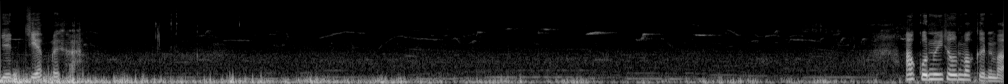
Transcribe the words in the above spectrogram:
เย็นเจี๊ยบเลยค่ะเอาคุณวิทูลบอกขึ้นบ่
